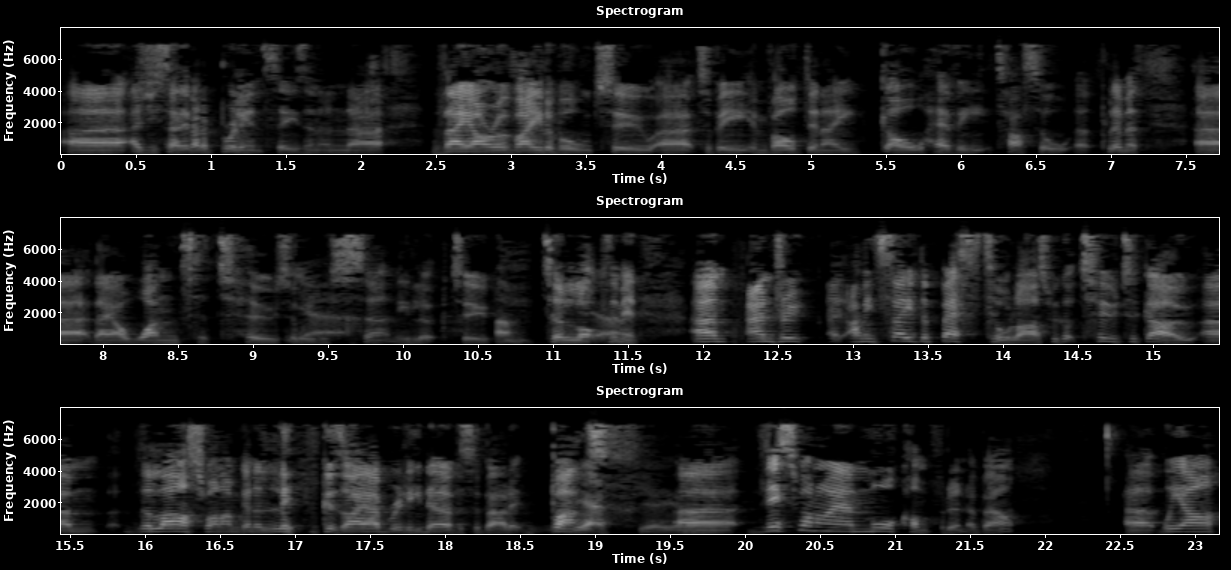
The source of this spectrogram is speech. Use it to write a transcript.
uh, as you say, they've had a brilliant season, and uh, they are available to uh, to be involved in a goal heavy tussle at Plymouth. Uh, they are one to two, so we will certainly look to Um, to lock yeah. them in. Um, Andrew, I mean, save the best till last. We've got two to go. Um, the last one I'm going to leave because I am really nervous about it. But Yes, yeah, yeah. Uh, this one I am more confident about. Uh, we are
